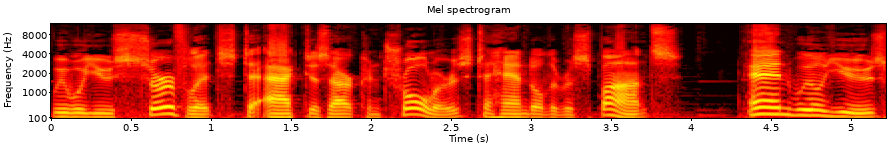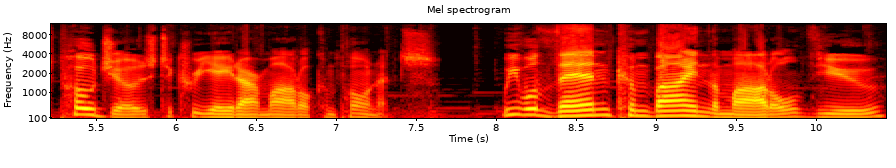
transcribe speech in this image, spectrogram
we will use servlets to act as our controllers to handle the response, and we'll use POJOs to create our model components. We will then combine the model, view,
